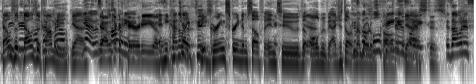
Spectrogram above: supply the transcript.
That was a sure that was a comedy. Pao. Yeah. yeah, it was Yeah, a it was like a parody of And he kind of like he Fist. green screened himself into the Yeah. old movie. I just don't remember the what it was called. thing is yeah. like, is, is- that what it's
